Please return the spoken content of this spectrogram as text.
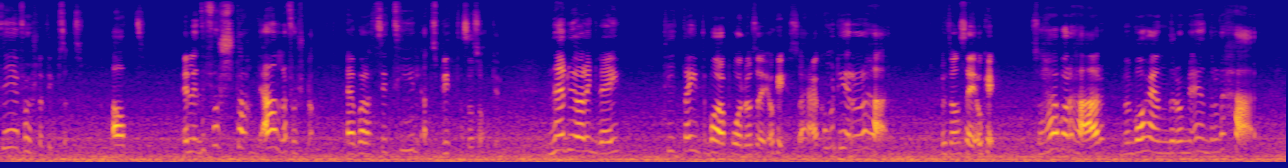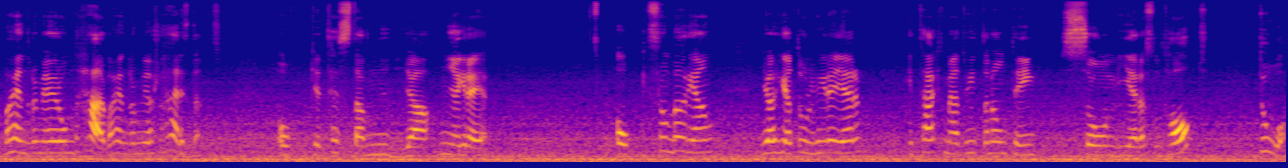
det är första tipset. Att, eller det första, det allra första är bara att se till att splitta saker. När du gör en grej, titta inte bara på det och säg okej, okay, så här konverterar det här. Utan säg okej, okay, så här var det här, men vad händer om jag ändrar det här? Vad händer om jag gör om det här? Vad händer om jag gör så här istället? Och testa nya, nya grejer. Och från början gör helt olika grejer. I takt med att du hittar någonting som ger resultat, då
